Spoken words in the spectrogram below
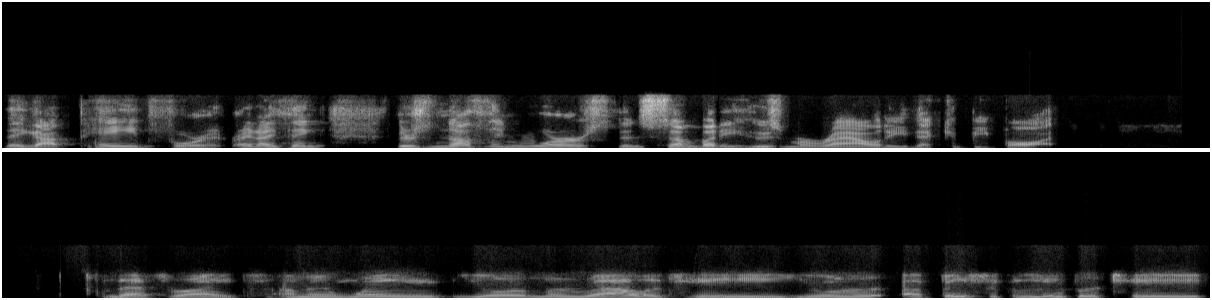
they got paid for it right i think there's nothing worse than somebody whose morality that could be bought that's right. I mean, when your morality, your uh, basic liberty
